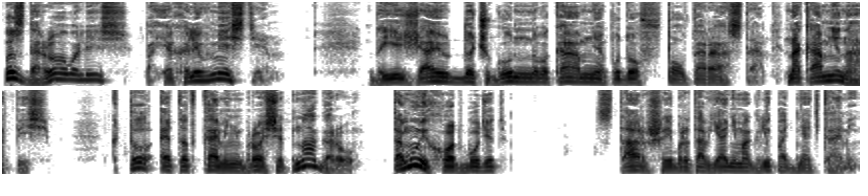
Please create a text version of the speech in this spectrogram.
Поздоровались, поехали вместе. Доезжают до чугунного камня пудов в полтораста. На камне надпись. Кто этот камень бросит на гору, тому и ход будет. Старшие братовья не могли поднять камень.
